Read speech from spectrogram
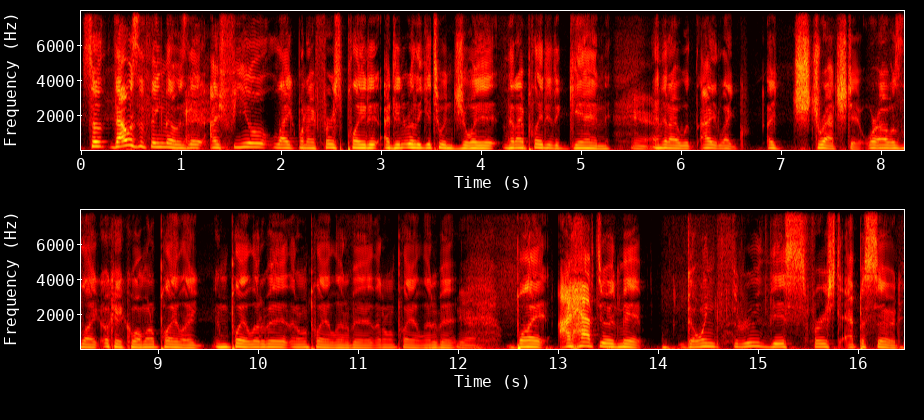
so that was the thing though is that I feel like when I first played it I didn't really get to enjoy it then I played it again Yeah. and then I would I like I stretched it where I was like okay cool I'm gonna play like I'm gonna play a little bit then I'm gonna play a little bit then I'm gonna play a little bit Yeah. but I have to admit going through this first episode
